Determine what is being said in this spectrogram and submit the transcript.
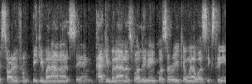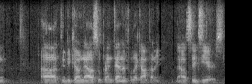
starting from picking bananas and packing bananas while living in Costa Rica when I was 16, uh, to become now superintendent for the company, now six years.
